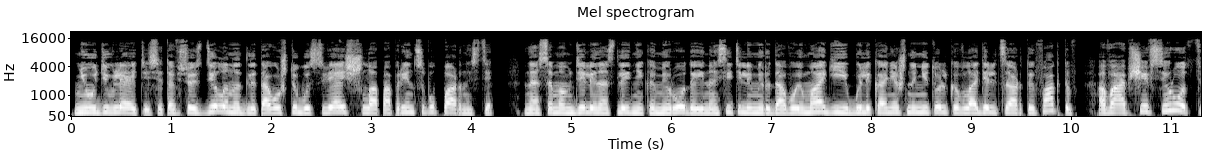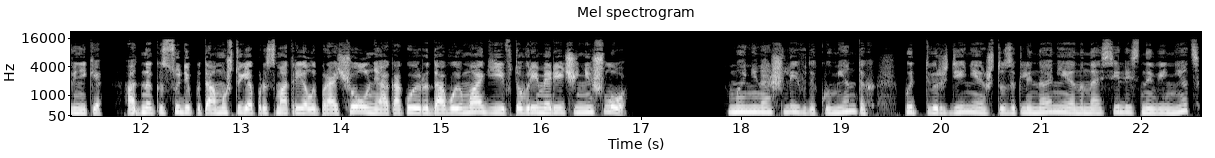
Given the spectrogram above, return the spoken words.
Не удивляйтесь, это все сделано для того, чтобы связь шла по принципу парности. На самом деле наследниками рода и носителями родовой магии были, конечно, не только владельцы артефактов, а вообще все родственники. Однако, судя по тому, что я просмотрел и прочел, ни о какой родовой магии в то время речи не шло. Мы не нашли в документах подтверждения, что заклинания наносились на венец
